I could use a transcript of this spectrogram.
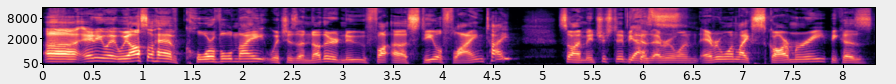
uh, anyway, we also have Corviknight, which is another new fi- uh, steel flying type. So I'm interested because Yes. everyone everyone likes Skarmory because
